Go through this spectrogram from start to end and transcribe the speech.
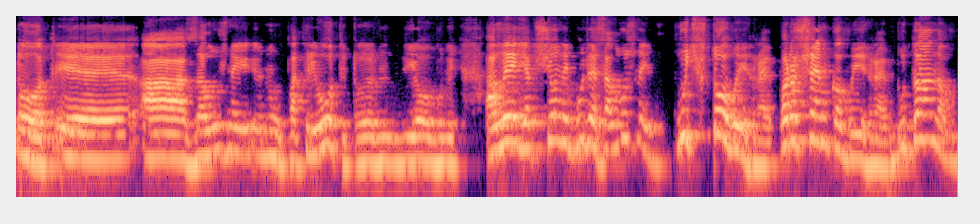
От, е, а залужний, ну, патріоти, то його будуть. Але якщо не буде залужний, будь-хто виграє. Порошенко виграє, Буданов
